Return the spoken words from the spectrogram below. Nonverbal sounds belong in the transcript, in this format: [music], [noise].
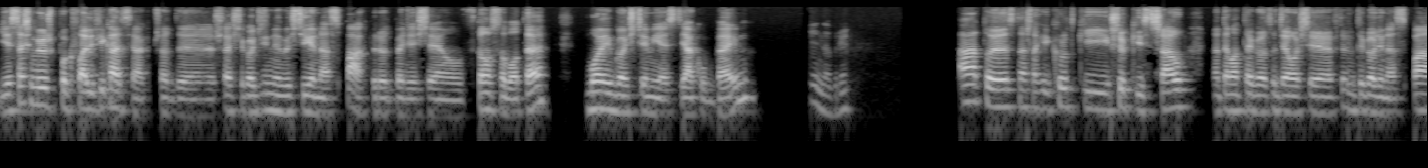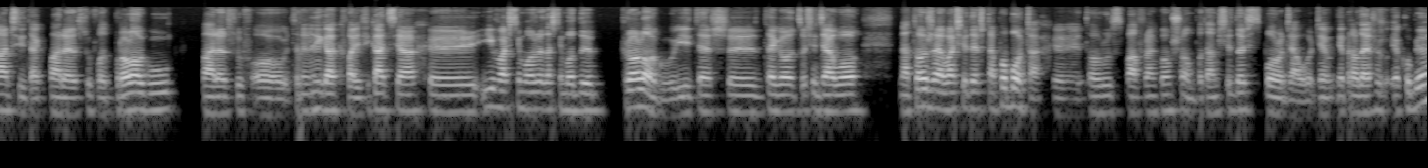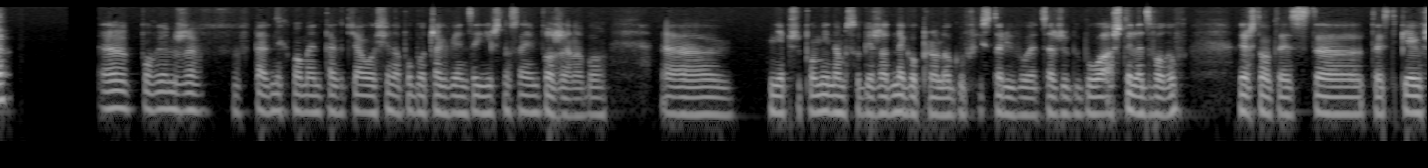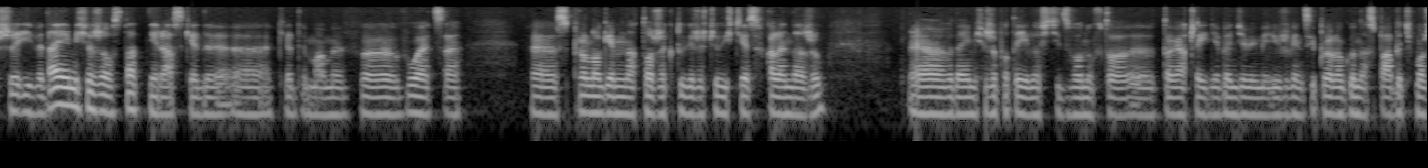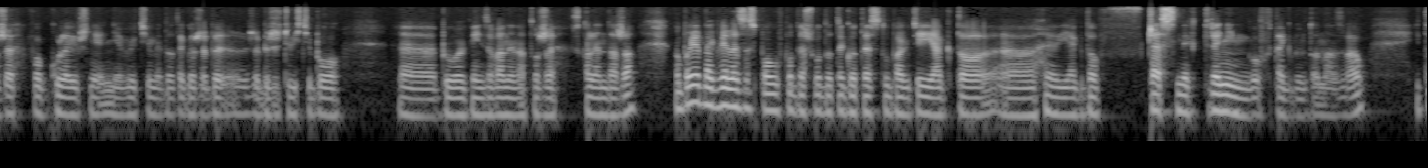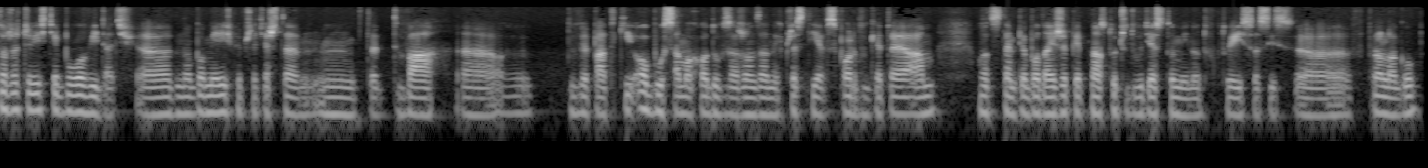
Jesteśmy już po kwalifikacjach przed 6-godzinnym e, wyścigiem na SPA, który odbędzie się w tą sobotę. Moim gościem jest Jakub Bejm. Dzień dobry. A to jest nasz taki krótki, szybki strzał na temat tego, co działo się w tym tygodniu na SPA, czyli tak parę słów od prologu, parę słów o treningach, kwalifikacjach e, i właśnie może zaczniemy od prologu i też e, tego, co się działo na torze, a właśnie też na poboczach toru SPA Francorchamps, bo tam się dość sporo działo. Nieprawda, Jakubie? E, powiem, że w, pewnych momentach działo się na poboczach więcej niż na samym torze, no bo e, nie przypominam sobie żadnego prologu w historii WEC, żeby było aż tyle dzwonów. Zresztą to jest, e, to jest pierwszy i wydaje mi się, że ostatni raz, kiedy, kiedy mamy w WEC z prologiem na torze, który rzeczywiście jest w kalendarzu. E, wydaje mi się, że po tej ilości dzwonów to, e, to raczej nie będziemy mieli już więcej prologu na spa. Być może w ogóle już nie, nie wrócimy do tego, żeby, żeby rzeczywiście było, e, było organizowane na torze z kalendarza. No bo jednak wiele zespołów podeszło do tego testu bardziej jak do, jak do wczesnych treningów, tak bym to nazwał. I to rzeczywiście było widać, no bo mieliśmy przecież te, mm, te dwa wypadki obu samochodów zarządzanych przez TF Sport w GTA w odstępie bodajże 15 czy 20 minut w którejś sesji e, w prologu.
